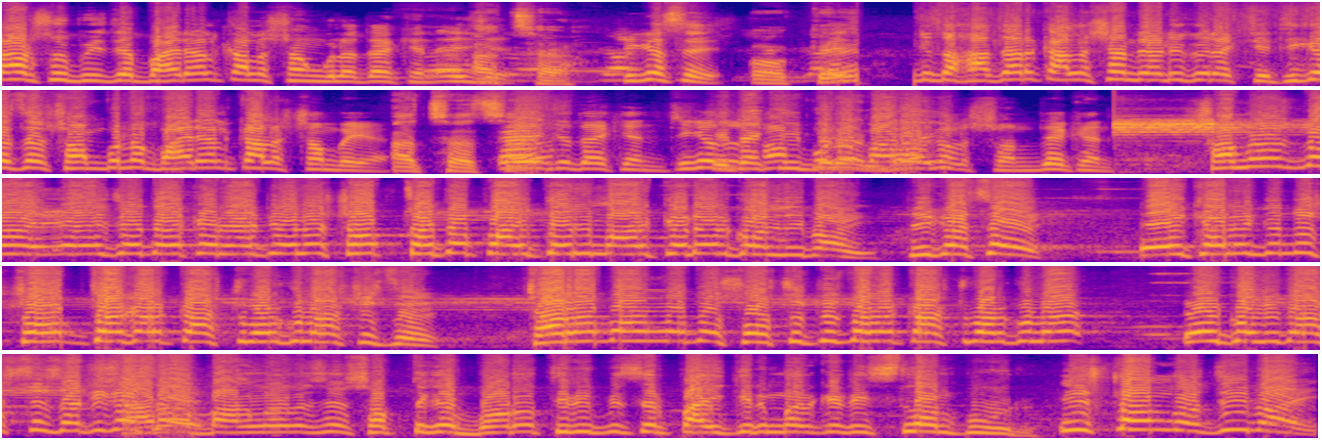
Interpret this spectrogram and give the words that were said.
কারসুপি যে ভাইরাল কালেকশনগুলো দেখেন এই যে। ঠিক আছে? কিন্তু হাজার কালেকশন রেডি করে রাখছি ঠিক আছে? সম্পূর্ণ ভাইরাল কালেকশন ভাইয়া। এই যে দেখেন ঠিক আছে? সম্পূর্ণ ভাইরাল কালেকশন দেখেন। সমরেশ ভাই এই যে দেখেন এটা হলো সবচেয়ে পাইকারি মার্কেটের গলি ভাই ঠিক আছে? এইখানে কিন্তু সব জায়গার কাস্টমারগুলো আসছে সারা বাংলাদেশ কাস্টমারগুলো এই গলিতে আসছে ঠিক আছে? বাংলাদেশের সব থেকে বড় থ্রি পিসের পাইকারি মার্কেট ইসলামপুর। ইসলামগঞ্জ জি ভাই।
